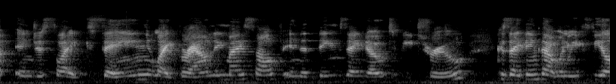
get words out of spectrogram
up and just like saying, like grounding myself in the things I know to be true. Because I think that when we feel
